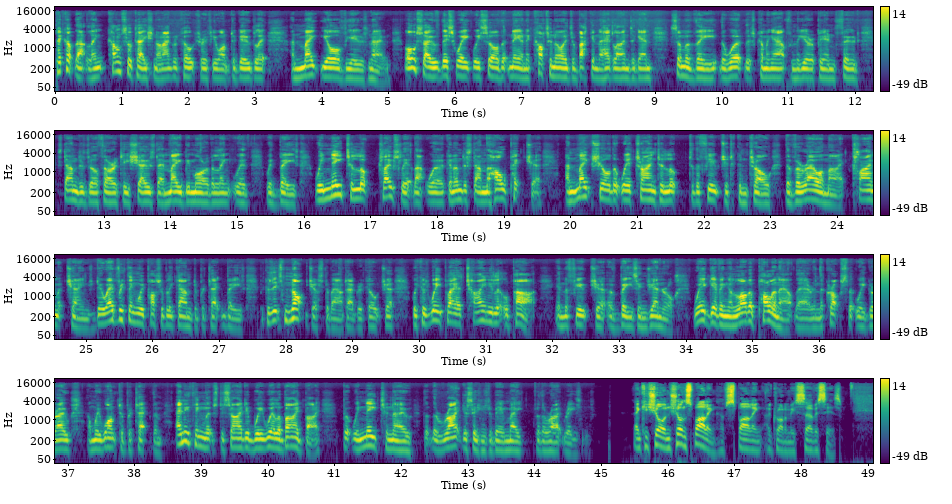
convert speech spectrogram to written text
pick up that link, consultation on agriculture if you want to Google it, and make your views known. Also, this week we saw that neonicotinoids are back in the headlines again. Some of the, the work that's coming out from the European Food Standards Authority shows there may be more of a link with, with bees. We need to look closely at that work and understand the whole picture and make sure that we're trying to look to the future to control the varroa mite, climate change, do everything we possibly can to protect bees because it's not just about agriculture because we play a tiny little part in the future of bees in general. We're giving a lot of pollen out there in the crops that we grow and we want to protect them. Anything that's decided we will abide by, but we need to know that the right decisions are being made for the right reasons. Thank you, Sean. Sean Sparling of Sparling Agronomy Services.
